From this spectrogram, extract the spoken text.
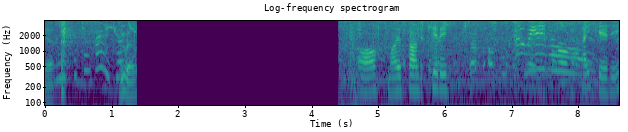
Yeah. It's just insane. We will. Oh, Maya's found a kitty. So beautiful. Hi, kitty.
